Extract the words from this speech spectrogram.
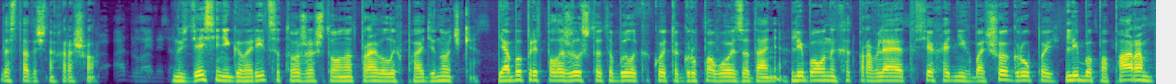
достаточно хорошо. Но здесь и не говорится тоже, что он отправил их поодиночке. Я бы предположил, что это было какое-то групповое задание. Либо он их отправляет всех одних большой группой, либо по парам,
